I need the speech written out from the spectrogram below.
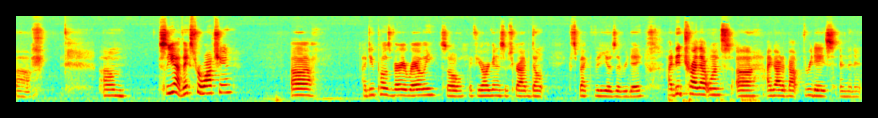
Uh, um, so yeah, thanks for watching. Uh, I do post very rarely, so if you are gonna subscribe, don't expect videos every day. I did try that once. Uh, I got about three days, and then it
